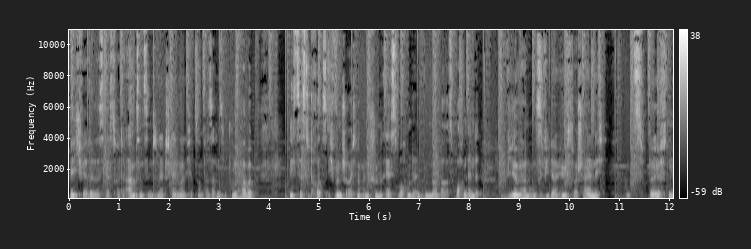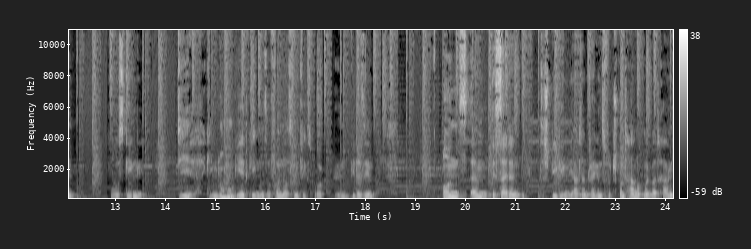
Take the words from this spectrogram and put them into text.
Ich werde das erst heute Abend ins Internet stellen, weil ich jetzt noch ein paar Sachen zu tun habe. Nichtsdestotrotz, ich wünsche euch noch eine schöne Restwoche und ein wunderbares Wochenende. Wir hören uns wieder höchstwahrscheinlich am 12., wo es gegen die gegen Lubu geht, gegen unsere Freunde aus Ludwigsburg. Ein Wiedersehen. Und ähm, es sei denn, das Spiel gegen die Atlant Dragons wird spontan nochmal übertragen.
